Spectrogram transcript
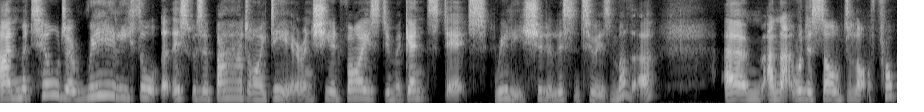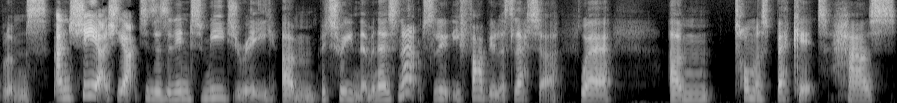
And Matilda really thought that this was a bad idea and she advised him against it. Really should have listened to his mother. Um, and that would have solved a lot of problems. And she actually acted as an intermediary um, between them. And there's an absolutely fabulous letter where um, Thomas Becket has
